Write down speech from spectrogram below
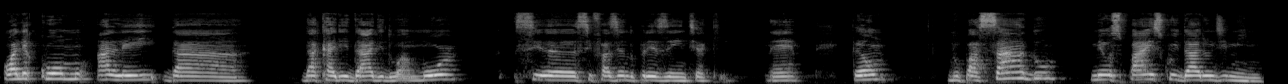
olha como a lei da, da caridade, do amor, se, uh, se fazendo presente aqui, né? Então, no passado, meus pais cuidaram de mim.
